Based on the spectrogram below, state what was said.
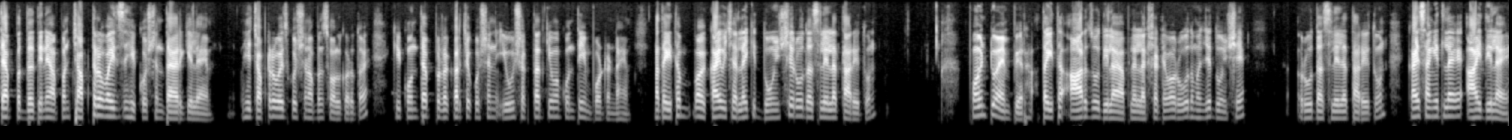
त्या पद्धतीने आपण चॅप्टर वाईज हे क्वेश्चन तयार केले आहे. हे चॅप्टर वाईज क्वेश्चन आपण सॉल्व्ह करतोय की कोणत्या प्रकारचे क्वेश्चन येऊ शकतात किंवा कोणते इम्पॉर्टंट आहे. आता इथं काय विचारलंय की दोनशे रोध असलेल्या तारेतून पॉईंट टू एम्पियर आता इथं आर जो दिला आहे आपल्याला लक्षात ठेवा रोध म्हणजे दोनशे रोध असलेल्या तारेतून. काय सांगितलंय? आय दिलाय.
